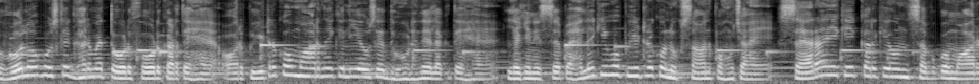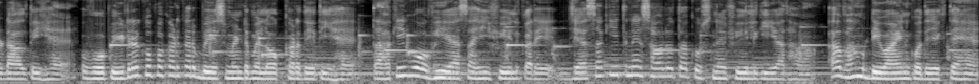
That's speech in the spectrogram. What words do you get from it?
वो लोग उसके घर में तोड़ फोड़ करते हैं और पीटर को मारने के लिए उसे ढूँढने लगते हैं। लेकिन इससे पहले कि वो पीटर को नुकसान पहुंचाएँ, सैरा एक एक करके उन सबको मार डालती है। वो पीटर को पकड़कर बेसमेंट में लॉक कर देती है ताकि वो भी ऐसा ही फील करे जैसा कि इतने सालों तक उसने फील किया था। अब हम डिवाइन को देखते हैं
